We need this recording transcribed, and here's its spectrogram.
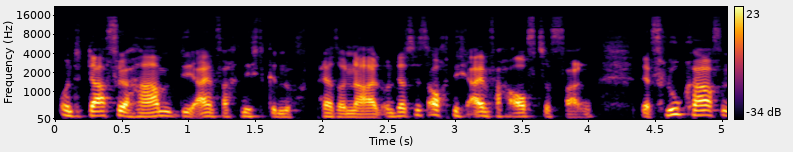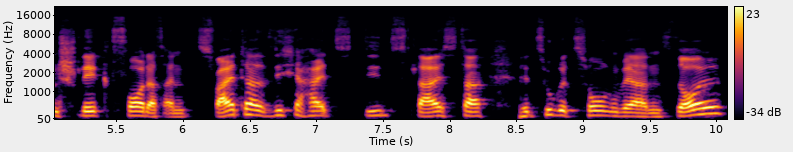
und dafür haben die einfach nicht genug Personal. Und das ist auch nicht einfach aufzufangen. Der Flughafen schlägt vor, dass ein zweiter Sicherheitsdienstleister hinzugezogen werden soll.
